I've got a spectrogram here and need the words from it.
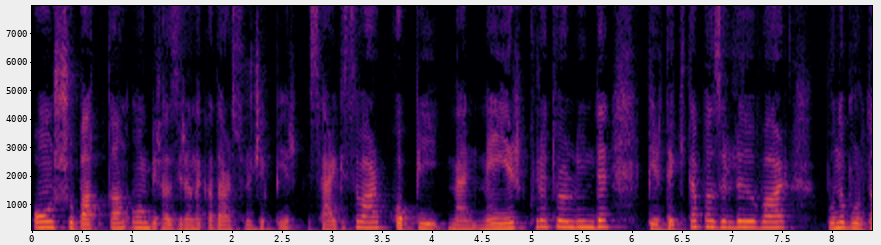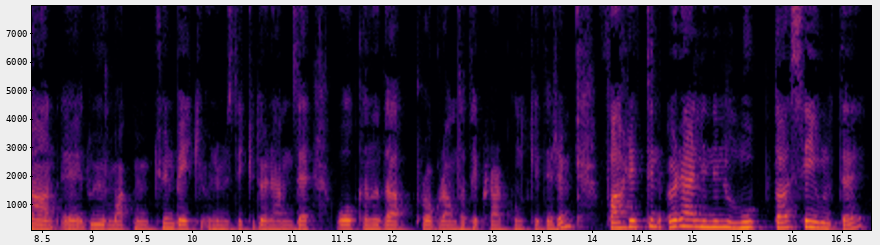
10 Şubat'tan 11 Haziran'a kadar sürecek bir sergisi var. Copy Man Meyer küratörlüğünde bir de kitap hazırlığı var. Bunu buradan e, duyurmak mümkün. Belki önümüzdeki dönemde Volkan'ı da programda tekrar konuk ederim. Fahrettin Örenli'nin Loop'ta Seul'de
